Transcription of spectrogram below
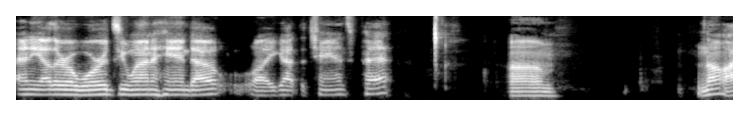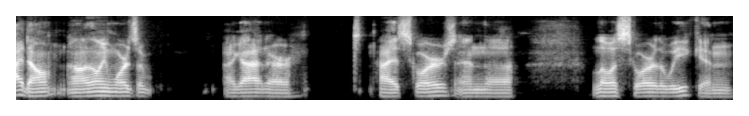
any other awards you want to hand out while you got the chance, Pat? Um, no, I don't. Uh, the only awards I got are highest scores and the lowest score of the week. And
